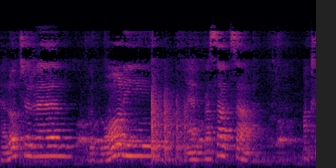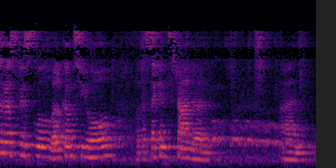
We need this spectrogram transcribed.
Hello children, good morning. I am Prasad sir. Aksharasree School welcomes you all for the second standard. And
